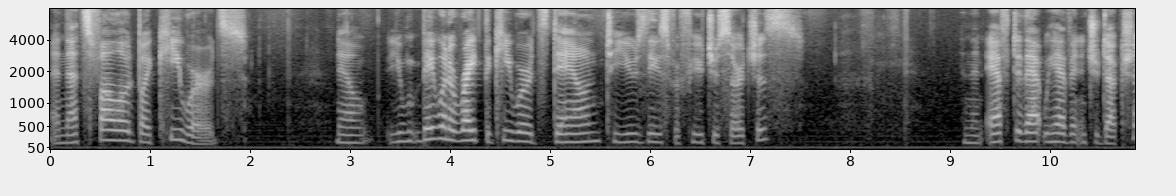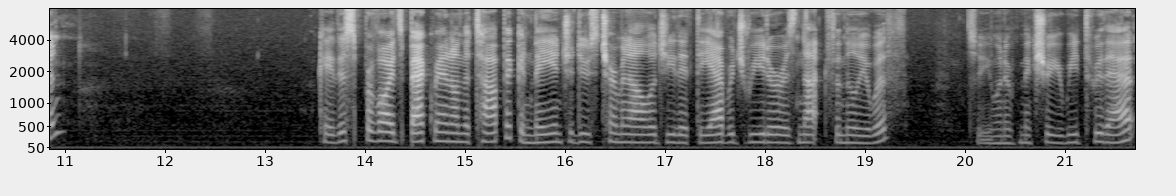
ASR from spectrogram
and that's followed by keywords. Now you may want to write the keywords down to use these for future searches. And then after that we have an introduction. Okay, this provides background on the topic and may introduce terminology that the average reader is not familiar with. So you want to make sure you read through that.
